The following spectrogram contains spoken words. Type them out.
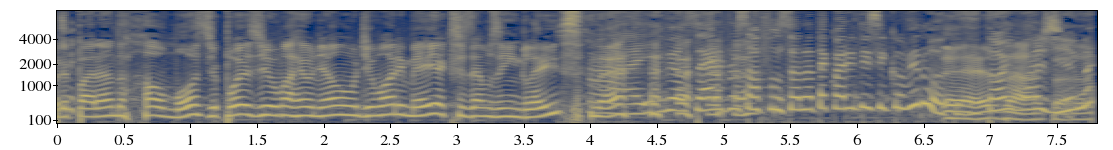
preparando almoço, depois de uma reunião de uma hora e meia que fizemos em inglês, né? Aí meu cérebro só funciona até 45 minutos. É, então exato. imagina.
